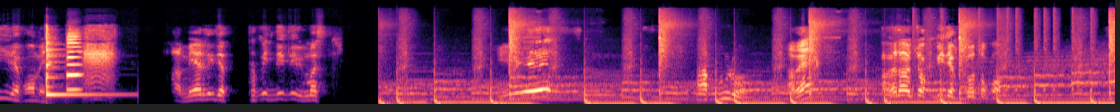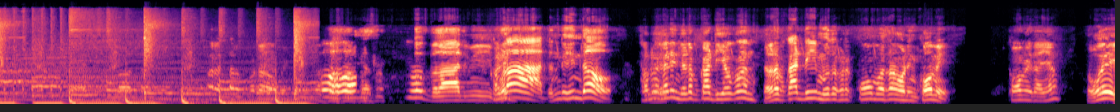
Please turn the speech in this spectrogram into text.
ઈ રે કોમે આ મેર દીધે થપી દીધી મસ્ત. એ? આ પૂરો. હવે? હવે તો ચોક બીજે તો તો કોમ ભલા આદમી. ભલા ધંધી હિંદાઓ. તમે ઘણી ઝડપ કાઢી ને ઝડપ કાઢી હું તો કોમ બતાવવાની કોમે. કોમે થાય એમ ઓય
